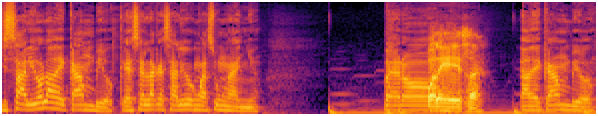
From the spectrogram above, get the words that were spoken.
salió la de cambio, que esa es la que salió hace un año. Pero. ¿Cuál es esa? La de cambio,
